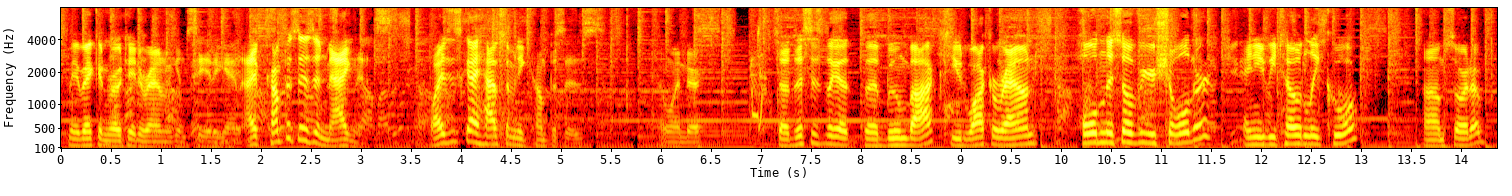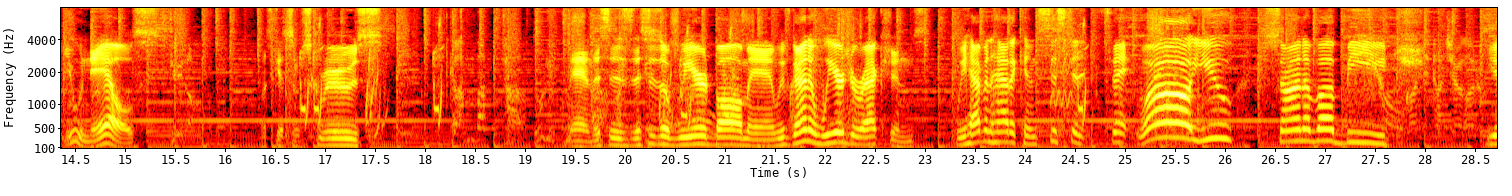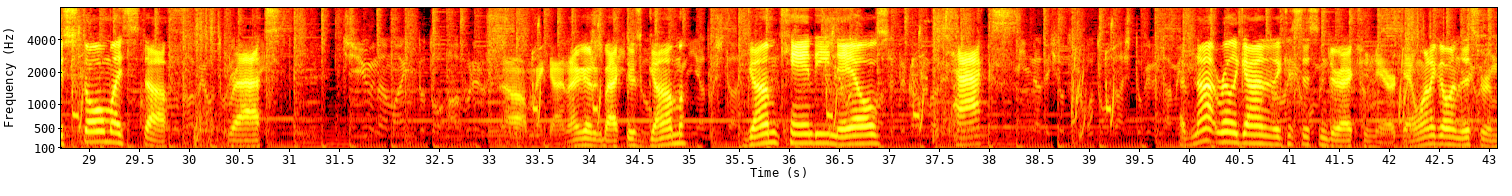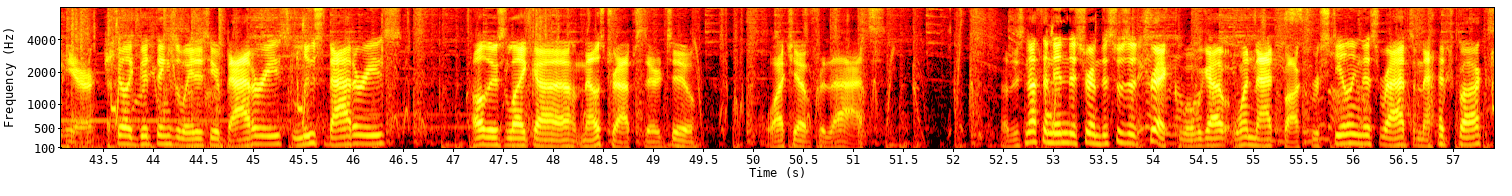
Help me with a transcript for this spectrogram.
Maybe I can rotate around and we can see it again. I have compasses and magnets. Why does this guy have so many compasses? I wonder. So this is the, the boom box. You'd walk around holding this over your shoulder, and you'd be totally cool. Um, sort of. You nails. Let's get some screws. Man, this is this is a weird ball, man. We've gone in weird directions. We haven't had a consistent thing. Whoa, you son of a beach. You stole my stuff, rat. Oh my god, now I gotta go back. There's gum. Gum, candy, nails, tacks. I've not really gone in a consistent direction here. Okay, I want to go in this room here. I feel like good things await us here. Batteries, loose batteries. Oh, there's like uh, mouse traps there too. Watch out for that. Oh, there's nothing in this room. This was a trick. Well, we got one matchbox. We're stealing this rat's matchbox.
